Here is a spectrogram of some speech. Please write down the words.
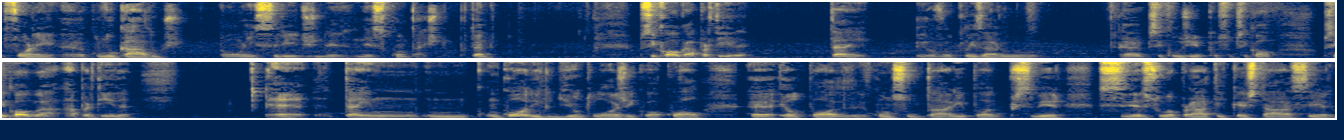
forem uh, colocados ou inseridos ne, nesse contexto. Portanto, o psicólogo à partida tem, eu vou utilizar o, a psicologia porque eu sou psicólogo, o psicólogo à, à partida uh, tem um, um, um, código deontológico ao qual uh, ele pode consultar e pode perceber se a sua prática está a ser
